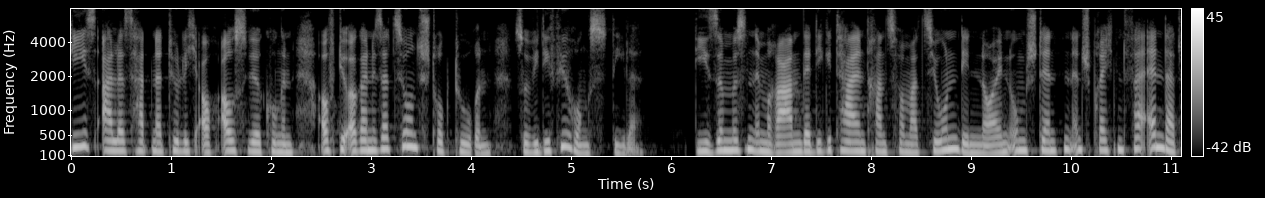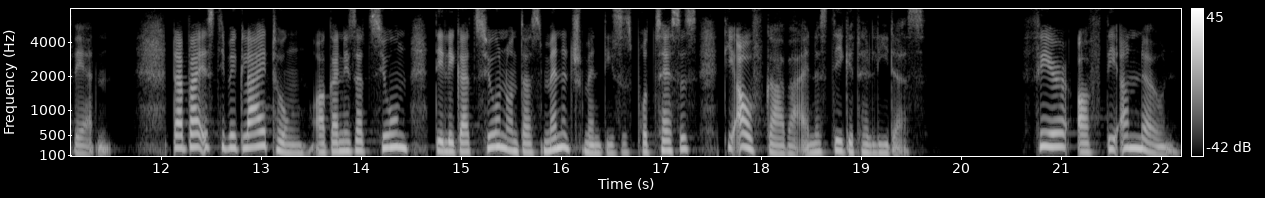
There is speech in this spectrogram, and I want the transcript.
Dies alles hat natürlich auch Auswirkungen auf die Organisationsstrukturen sowie die Führungsstile. Diese müssen im Rahmen der digitalen Transformation den neuen Umständen entsprechend verändert werden. Dabei ist die Begleitung, Organisation, Delegation und das Management dieses Prozesses die Aufgabe eines Digital Leaders. Fear of the Unknown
